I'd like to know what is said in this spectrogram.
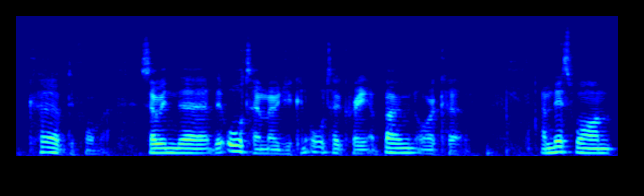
a curve deformer. So in the the auto mode you can auto create a bone or a curve. And this one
